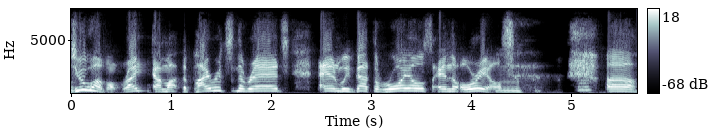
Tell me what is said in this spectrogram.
Two of them, right? I'm off the Pirates and the Reds, and we've got the Royals and the Orioles. Mm. Uh,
